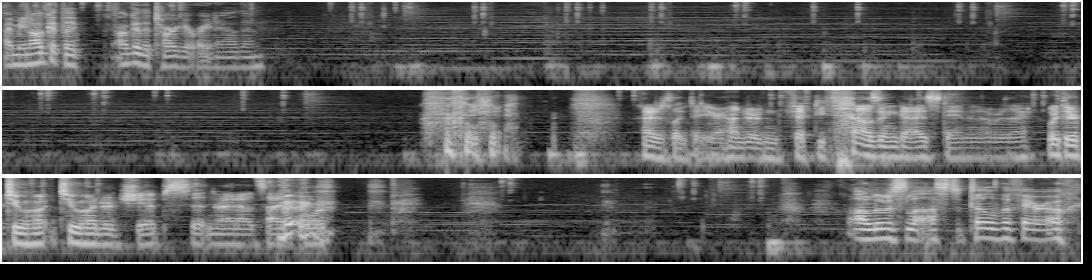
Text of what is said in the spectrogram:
I mean, I'll get the I'll get the target right now then. I just looked at your 150,000 guys standing over there with your 200 200 ships sitting right outside port. All is lost. Tell the Pharaoh.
